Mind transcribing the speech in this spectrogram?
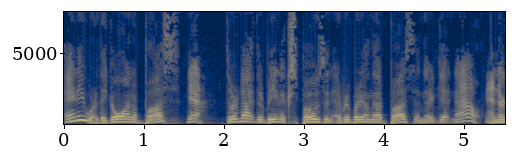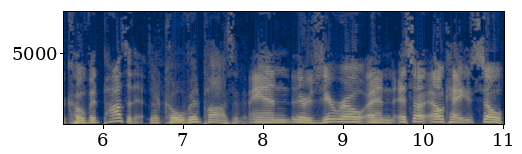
anywhere. They go on a bus. Yeah. They're not. They're being exposed, and everybody on that bus, and they're getting out. And they're COVID positive. They're COVID positive. And there's zero. And it's a, okay. So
